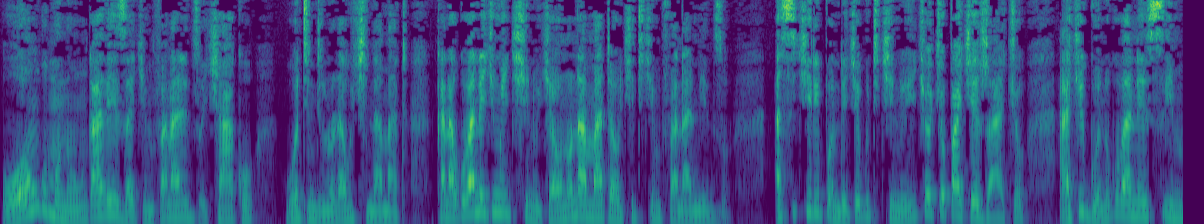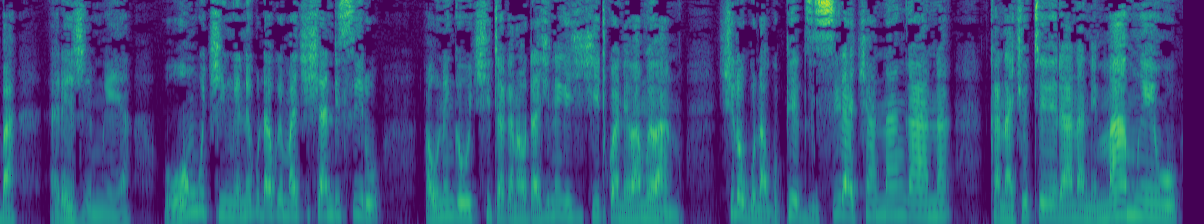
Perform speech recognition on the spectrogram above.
hongu munhu ungaveza chimufananidzo chako woti ndinoda kuchinamata. Kana kuva nechimwe chinhu chaunonamata uchiti chimufananidzo asi chiripo ndechekuti chinhu ichocho pachezvacho hachigoni kuva nesimba rezvemweya. Hongu chimwe nekuda kwemachishandisiro aunenge uchiita kana kuti achinenge chichiitwa nevamwe vanhu chinogona kupedzisira chanangana kana choteverana nemamwewo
